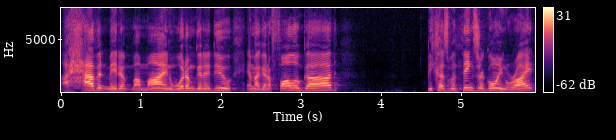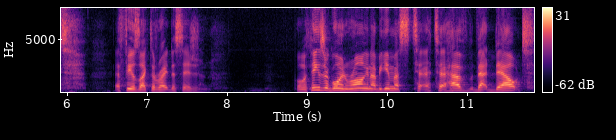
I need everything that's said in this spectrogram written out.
I haven't made up my mind what I'm going to do. Am I going to follow God? Because when things are going right, it feels like the right decision. But when things are going wrong and I begin to, to have that doubt,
